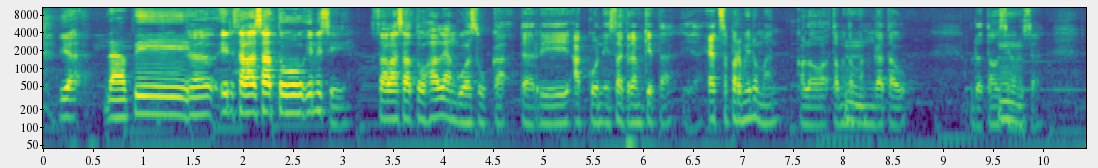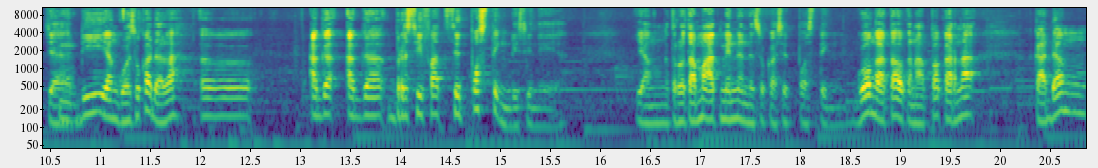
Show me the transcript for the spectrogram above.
ya, Tapi eh, ini salah satu ini sih, salah satu hal yang gua suka dari akun Instagram kita, ya, @seperminuman. Kalau teman-teman nggak tahu, udah tahu sih harusnya. Jadi yang gua suka adalah eh, agak-agak bersifat seed posting di sini ya. Yang terutama admin yang suka seed posting. Gua nggak tahu kenapa karena kadang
